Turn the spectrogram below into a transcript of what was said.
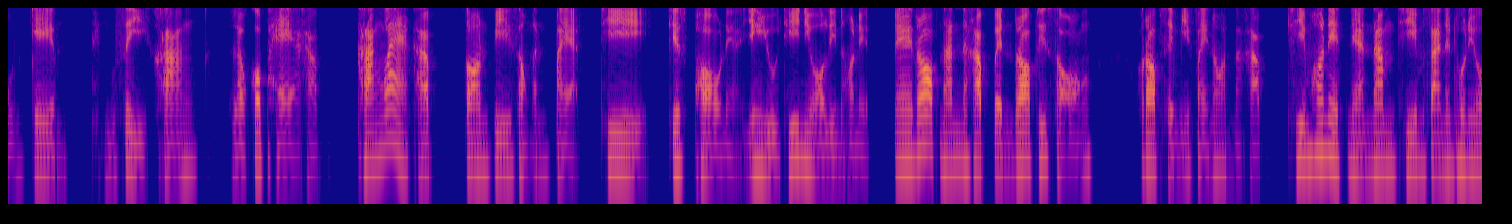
0 เกมถึง 4 ครั้ง แล้วก็แพ้ครับ ครั้งแรกครับ ตอนปี 2008 ที่ คริสพอลเนี่ยยังอยู่ที่ New Orleans Hornets ในรอบนั้นนะครับเป็นรอบที่ 2 รอบเซมิไฟนอลนะครับทีม Hornets เนี่ยนำทีม San Antonio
